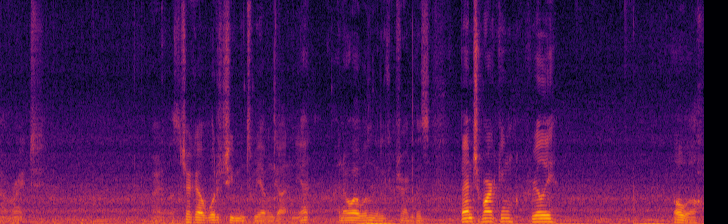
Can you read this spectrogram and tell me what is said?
Alright. Alright, let's check out what achievements we haven't gotten yet. I know I wasn't going to keep track of this. Benchmarking? Really? Oh well.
